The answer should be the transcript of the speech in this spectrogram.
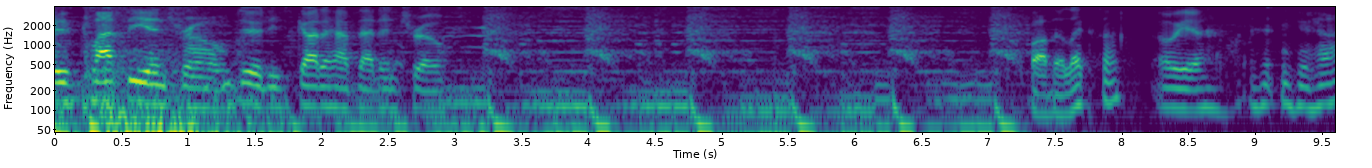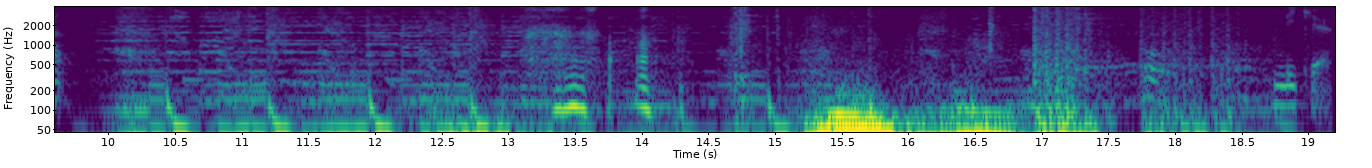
Always, classy intro. Dude, he's got to have that intro. Father Lexa. Oh, yeah. yeah. Kneecap.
